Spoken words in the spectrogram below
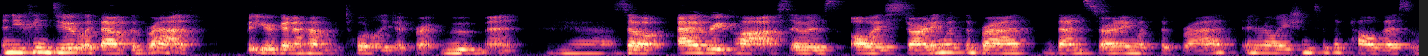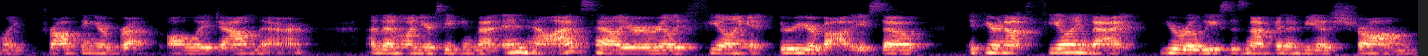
And you can do it without the breath, but you're going to have a totally different movement. Yeah. So every class, it was always starting with the breath, then starting with the breath in relation to the pelvis and like dropping your breath all the way down there. And then when you're taking that inhale, exhale, you're really feeling it through your body. So if you're not feeling that, your release is not going to be as strong.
